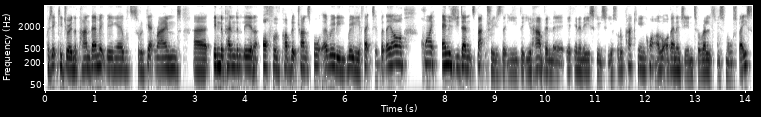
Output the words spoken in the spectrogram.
particularly during the pandemic, being able to sort of get around uh, independently and off of public transport. They're really, really effective. But they are quite energy dense batteries that you that you have in in an e-scooter. You're sort of packing in quite a lot of energy into a relatively small space.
